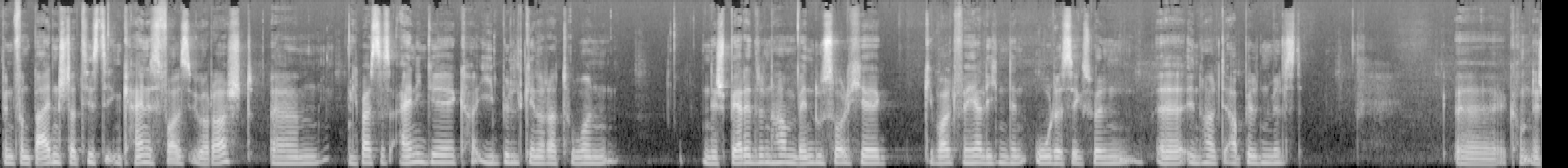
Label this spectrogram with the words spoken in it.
Bin von beiden Statistiken keinesfalls überrascht. Ähm, ich weiß, dass einige KI-Bildgeneratoren eine Sperre drin haben, wenn du solche gewaltverherrlichenden oder sexuellen äh, Inhalte abbilden willst. Äh, kommt eine,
